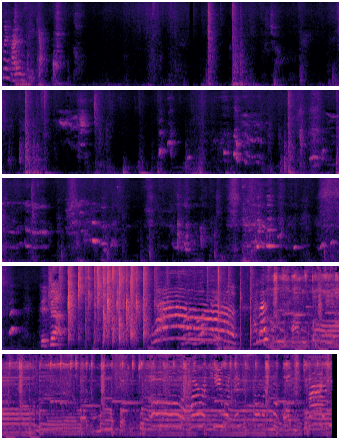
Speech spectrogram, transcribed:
We're playing hide and seek. Good job. Wow! That's Oh, Harakira, thank you so much for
